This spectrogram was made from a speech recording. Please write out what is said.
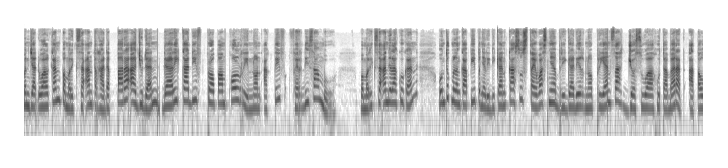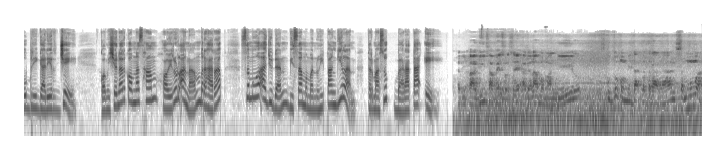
menjadwalkan pemeriksaan terhadap para ajudan dari Kadif Propam Polri nonaktif Ferdi Sambo. Pemeriksaan dilakukan untuk melengkapi penyelidikan kasus tewasnya Brigadir Nopriansah Joshua Huta Barat atau Brigadir J Komisioner Komnas HAM Hoirul Anam berharap semua ajudan bisa memenuhi panggilan, termasuk Barata E. Dari pagi sampai selesai adalah memanggil untuk meminta keterangan semua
